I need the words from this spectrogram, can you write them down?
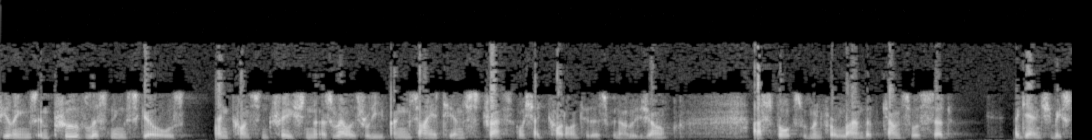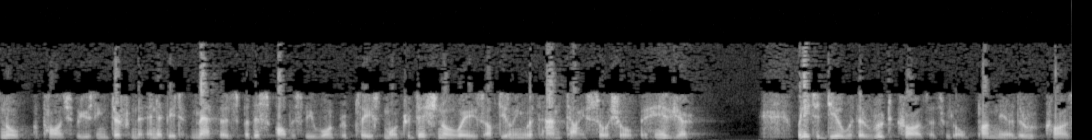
feelings, improve listening skills, and concentration, as well as relieve anxiety and stress. I wish I'd caught on to this when I was young. A spokeswoman for Lambeth Council said, again, she makes no apology for using different and innovative methods, but this obviously won't replace more traditional ways of dealing with antisocial behavior. We need to deal with the root cause, as we all pun there, the root cause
